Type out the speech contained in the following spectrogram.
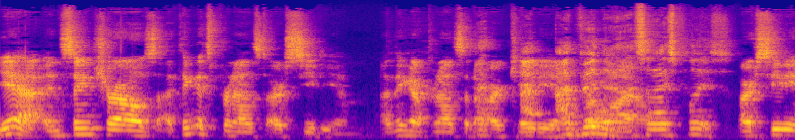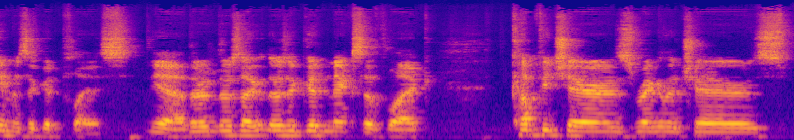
Yeah, in St. Charles, I think it's pronounced Arcadium. I think I pronounced it Arcadium. I, have been there. It's a nice place. Arcadium is a good place. Yeah, there, there's a there's a good mix of like comfy chairs, regular chairs,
